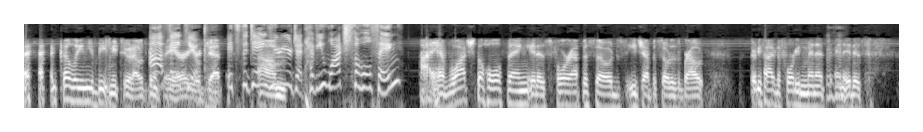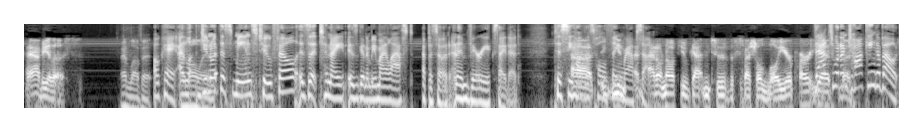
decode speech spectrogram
Colleen, you beat me to it. I was going to Ah, say thank Harrier you. Jet. It's the dang Um, Harrier jet. Have you watched the whole thing? I have watched the whole thing. It is four episodes. Each episode is about 35 to 40 minutes, Mm-hmm. and it is fabulous. I love it. Okay, I I'm lo- do you know in. what this means too, Phil? Is that tonight is going to be my last episode, and I'm very excited to see how Uh, this whole thing you- wraps up. I don't know if you've gotten to the special lawyer part yet. That's what I'm talking about.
